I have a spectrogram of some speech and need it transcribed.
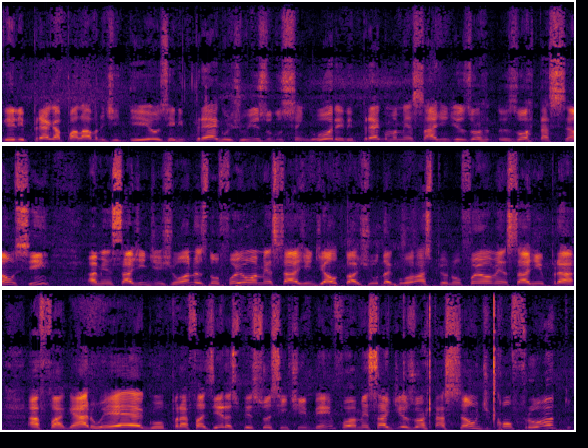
ele prega a palavra de Deus, ele prega o juízo do Senhor, ele prega uma mensagem de exortação, sim, a mensagem de Jonas não foi uma mensagem de autoajuda gospel, não foi uma mensagem para afagar o ego, para fazer as pessoas sentir bem, foi uma mensagem de exortação, de confronto.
